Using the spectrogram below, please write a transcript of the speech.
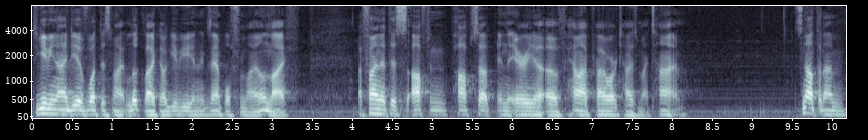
To give you an idea of what this might look like, I'll give you an example from my own life. I find that this often pops up in the area of how I prioritize my time. It's not that I'm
